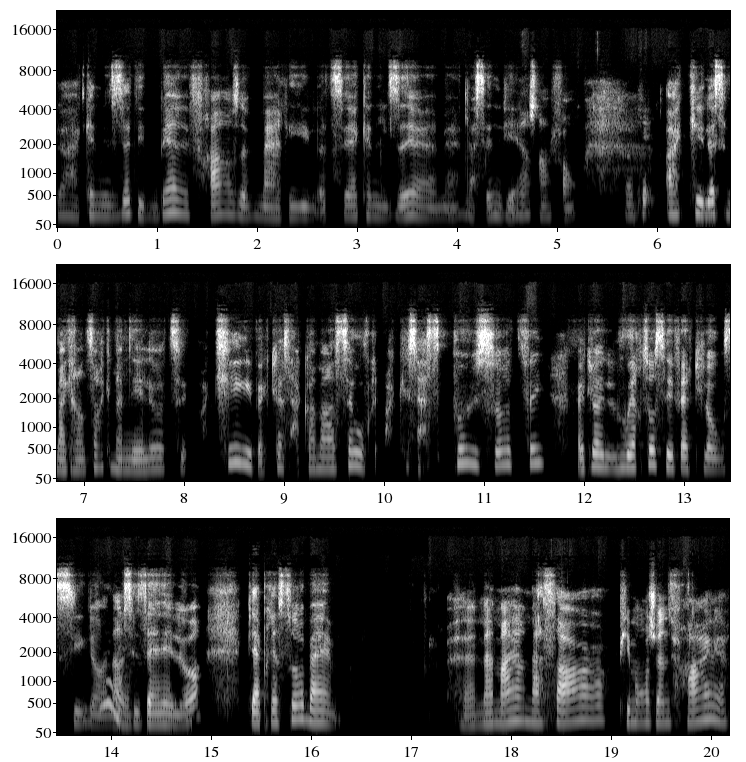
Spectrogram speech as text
là, elle canalisait des belles phrases de Marie, là, tu sais, elle canalisait, mais la Sainte Vierge, dans le fond. OK. OK, là, c'est ma grande sœur qui m'a amenée là, tu sais. OK, fait que là, ça a commencé à ouvrir. OK, ça se peut ça, tu sais. Fait que là, l'ouverture s'est faite là aussi, là, dans ces années-là. Puis après ça, ben heu, ma mère, ma sœur, puis mon jeune frère,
